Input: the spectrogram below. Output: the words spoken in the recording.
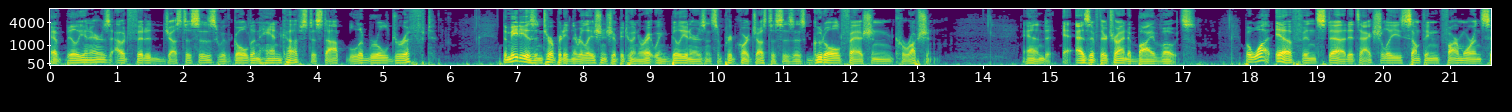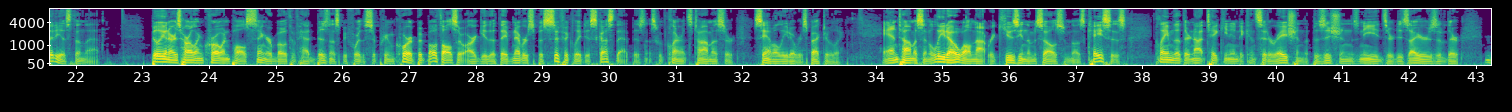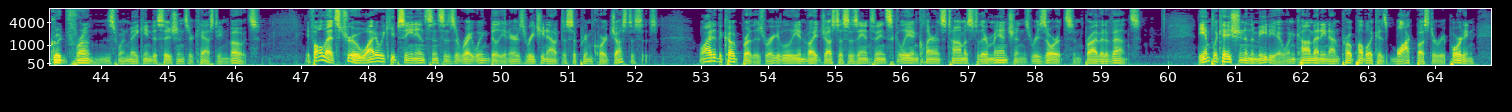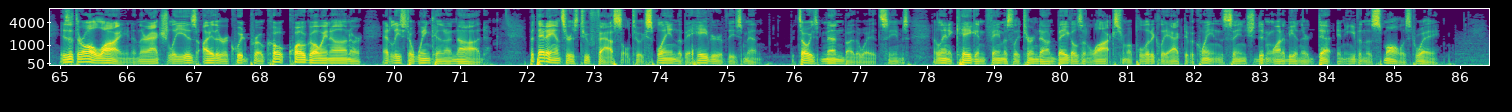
Have billionaires outfitted justices with golden handcuffs to stop liberal drift? The media is interpreting the relationship between right wing billionaires and Supreme Court justices as good old fashioned corruption, and as if they're trying to buy votes. But what if, instead, it's actually something far more insidious than that? Billionaires Harlan Crow and Paul Singer both have had business before the Supreme Court, but both also argue that they've never specifically discussed that business with Clarence Thomas or Sam Alito, respectively. And Thomas and Alito, while not recusing themselves from those cases, claim that they're not taking into consideration the positions, needs, or desires of their good friends when making decisions or casting votes. If all that's true, why do we keep seeing instances of right wing billionaires reaching out to Supreme Court justices? Why did the Koch brothers regularly invite Justices Antonin Scalia and Clarence Thomas to their mansions, resorts, and private events? The implication in the media when commenting on ProPublica's blockbuster reporting is that they're all lying and there actually is either a quid pro quo going on or at least a wink and a nod. But that answer is too facile to explain the behavior of these men. It's always men, by the way, it seems. Elena Kagan famously turned down bagels and lox from a politically active acquaintance, saying she didn't want to be in their debt in even the smallest way.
